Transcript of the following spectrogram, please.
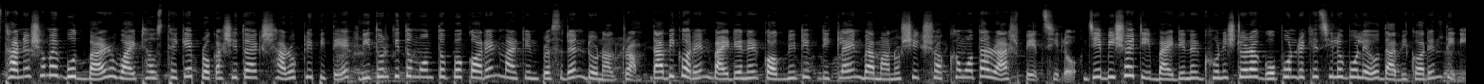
স্থানীয় সময় বুধবার হোয়াইট হাউস থেকে প্রকাশিত এক স্মারকলিপিতে বিতর্কিত মন্তব্য করেন মার্কিন প্রেসিডেন্ট ডোনাল্ড ট্রাম্প। দাবি করেন বাইডেনের কগনিটিভ ডিক্লাইন বা মানসিক সক্ষমতা হ্রাস পেয়েছিল। যে বিষয়টি বাইডেনের ঘনিষ্ঠরা গোপন রেখেছিল বলেও দাবি করেন তিনি।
